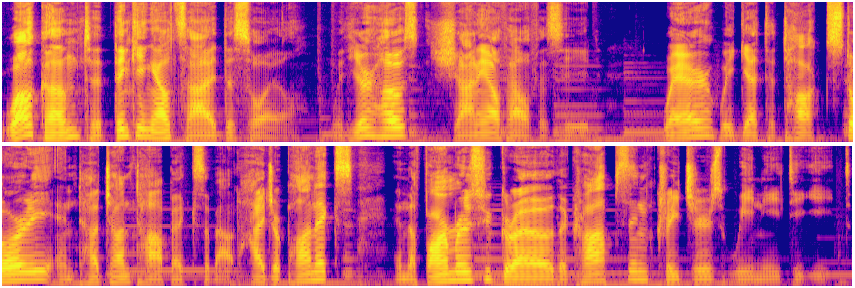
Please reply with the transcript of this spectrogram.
Welcome to Thinking Outside the Soil with your host, Johnny Alfalfa Seed, where we get to talk story and touch on topics about hydroponics and the farmers who grow the crops and creatures we need to eat.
